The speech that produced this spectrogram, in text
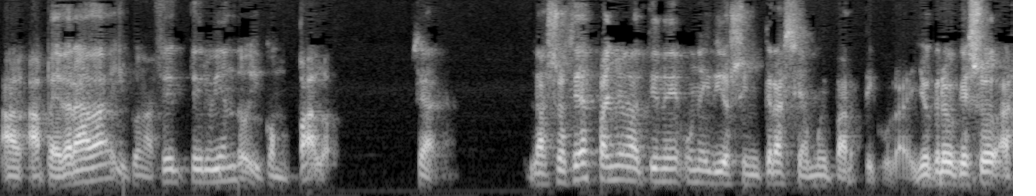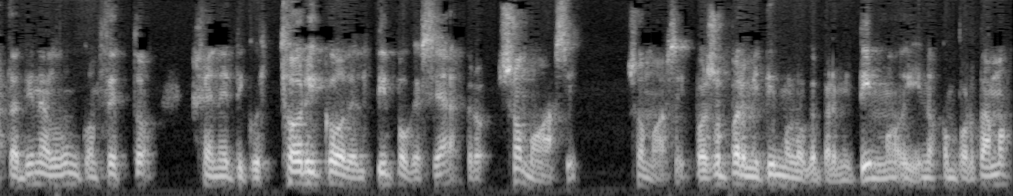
a, pedrada y con aceite hirviendo y con palos. O sea, la sociedad española tiene una idiosincrasia muy particular. Yo creo que eso hasta tiene algún concepto genético histórico del tipo que sea, pero somos así somos así. Por eso permitimos lo que permitimos y nos comportamos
